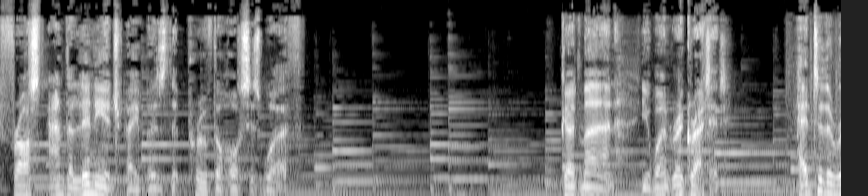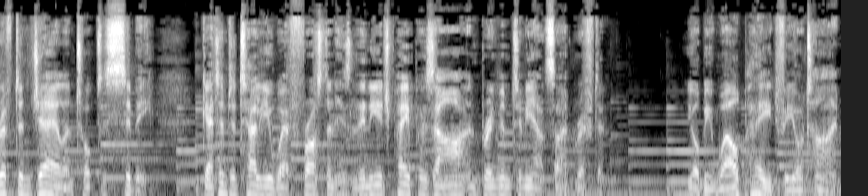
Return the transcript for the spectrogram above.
Frost and the lineage papers that prove the horse's worth. Good man. You won't regret it. Head to the Riften jail and talk to Sibbi. Get him to tell you where Frost and his lineage papers are and bring them to me outside Riften. You'll be well paid for your time.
